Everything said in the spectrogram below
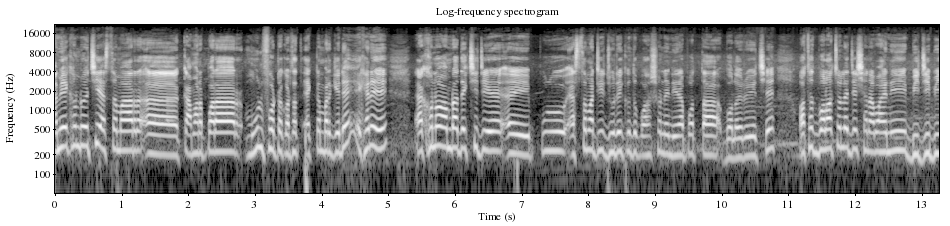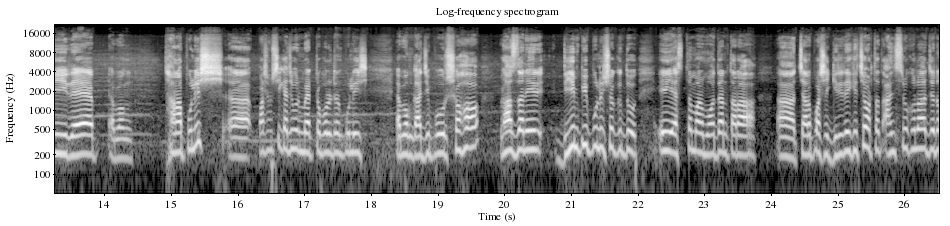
আমি এখন রয়েছি এস্তমার কামারপাড়ার মূল ফটক, অর্থাৎ এক নম্বর গেটে। এখানে এখনও আমরা দেখছি যে এই পুরো এস্তামাটি জুড়ে কিন্তু প্রশাসনের নিরাপত্তা বলয় রয়েছে। অর্থাৎ বলা চলে যে সেনাবাহিনী, বিজিবি, র্যাব এবং থানা পুলিশ পাশাপাশি গাজীপুর মেট্রোপলিটন পুলিশ এবং গাজীপুর সহ রাজধানীর ডিএমপি পুলিশও কিন্তু এই এস্তেমার ময়দান তারা চারপাশে ঘিরে রেখেছে। অর্থাৎ আইন শৃঙ্খলা যেন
